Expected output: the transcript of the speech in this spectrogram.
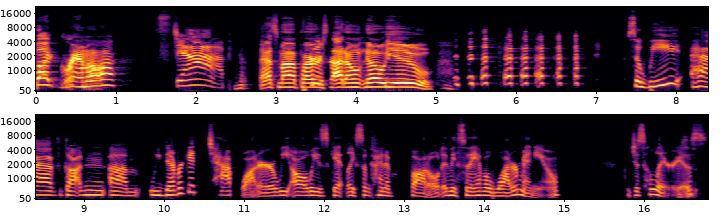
butt, Grandma. Stop. That's my purse. I don't know you. so we have gotten um we never get tap water. We always get like some kind of bottled and they so they have a water menu, which is hilarious. It's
